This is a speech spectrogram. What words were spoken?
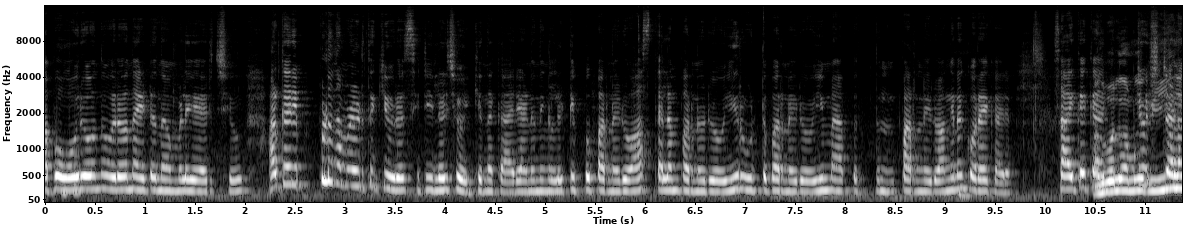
അപ്പോൾ ഓരോന്ന് ഓരോന്നായിട്ട് നമ്മൾ വിചാരിച്ചു. ആൾക്കാർ എപ്പോഴും നമ്മുടെ അടുത്ത് ക്യൂരിയോസിറ്റിയിൽ ചോദിക്കുന്ന കാര്യമാണ്. നിങ്ങൾ ടിപ്പ് പറഞ്ഞുതരുമോ ആ സ്ഥലം പറഞ്ഞുതരുമോ ഈ റൂട്ട് പറഞ്ഞുതരുമോ ഈ മാപ്പ് പറഞ്ഞുതരുമോ അങ്ങനെ കുറേ കാര്യം. അതുപോലെ നമുക്ക് റീൽ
